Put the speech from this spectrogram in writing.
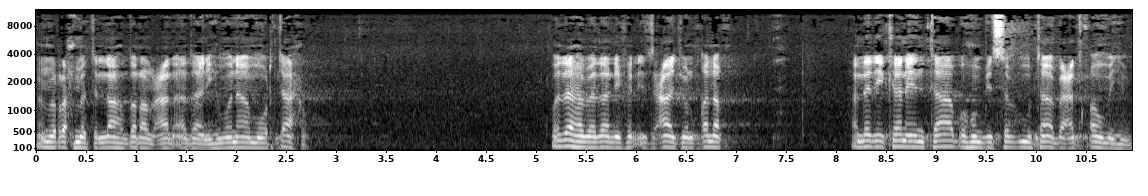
فمن رحمة الله ضرب على آذانهم وناموا وارتاحوا. وذهب ذلك الإزعاج والقلق الذي كان ينتابهم بسبب متابعة قومهم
